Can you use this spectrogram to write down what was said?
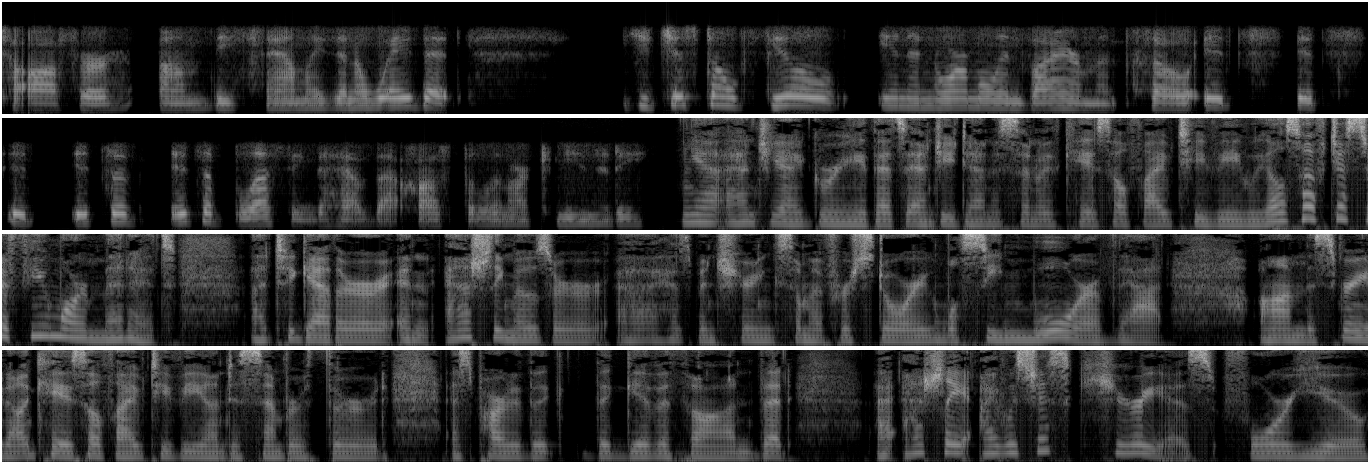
to offer um, these families in a way that you just don't feel in a normal environment. So it's it's it, it's a it's a blessing to have that hospital in our community. Yeah, Angie, I agree. That's Angie Dennison with KSL5 TV. We also have just a few more minutes uh, together, and Ashley Moser uh, has been sharing some of her story, we'll see more of that on the screen on KSL5 TV on December 3rd as part of the the Giveathon. But uh, Ashley, I was just curious for you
